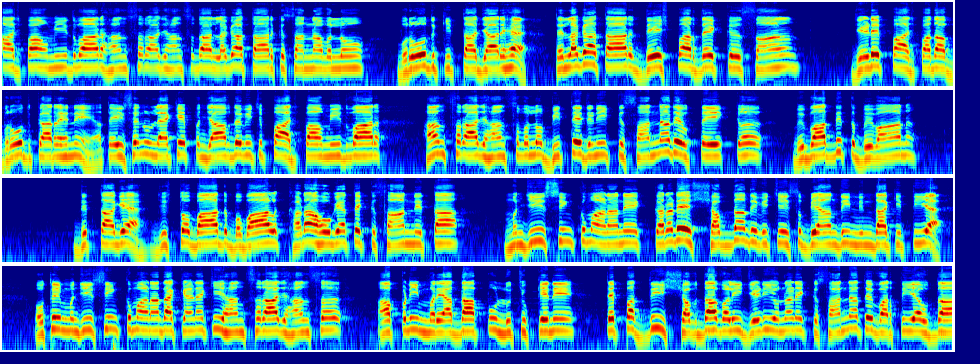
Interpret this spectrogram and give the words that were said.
ਭਾਜਪਾ ਉਮੀਦਵਾਰ ਹੰਸ ਰਾਜ ਹੰਸ ਦਾ ਲਗਾਤਾਰ ਕਿਸਾਨਾਂ ਵੱਲੋਂ ਵਿਰੋਧ ਕੀਤਾ ਜਾ ਰਿਹਾ ਹੈ ਤੇ ਲਗਾਤਾਰ ਦੇਸ਼ ਭਰ ਦੇ ਕਿਸਾਨ ਜਿਹੜੇ ਭਾਜਪਾ ਦਾ ਵਿਰੋਧ ਕਰ ਰਹੇ ਨੇ ਅਤੇ ਇਸੇ ਨੂੰ ਲੈ ਕੇ ਪੰਜਾਬ ਦੇ ਵਿੱਚ ਭਾਜਪਾ ਉਮੀਦਵਾਰ ਹੰਸ ਰਾਜ ਹੰਸ ਵੱਲੋਂ ਬੀਤੇ ਦਿਨੀ ਕਿਸਾਨਾਂ ਦੇ ਉੱਤੇ ਇੱਕ ਵਿਵਾਦਿਤ ਬਿਆਨ ਦਿੱਤਾ ਗਿਆ ਜਿਸ ਤੋਂ ਬਾਅਦ ਬਵਾਲ ਖੜਾ ਹੋ ਗਿਆ ਤੇ ਕਿਸਾਨ ਨੇਤਾ ਮਨਜੀਤ ਸਿੰਘ ਘੁਮਾਣਾ ਨੇ ਕਰੜੇ ਸ਼ਬਦਾਂ ਦੇ ਵਿੱਚ ਇਸ ਬਿਆਨ ਦੀ ਨਿੰਦਾ ਕੀਤੀ ਹੈ। ਉੱਥੇ ਮਨਜੀਤ ਸਿੰਘ ਘੁਮਾਣਾ ਦਾ ਕਹਿਣਾ ਹੈ ਕਿ ਹੰਸਰਾਜ ਹੰਸ ਆਪਣੀ ਮਰਿਆਦਾ ਭੁੱਲ ਚੁੱਕੇ ਨੇ ਤੇ ਭੱਦੀ ਸ਼ਬਦਾਵਲੀ ਜਿਹੜੀ ਉਹਨਾਂ ਨੇ ਕਿਸਾਨਾਂ ਤੇ ਵਰਤੀ ਹੈ ਉਸ ਦਾ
